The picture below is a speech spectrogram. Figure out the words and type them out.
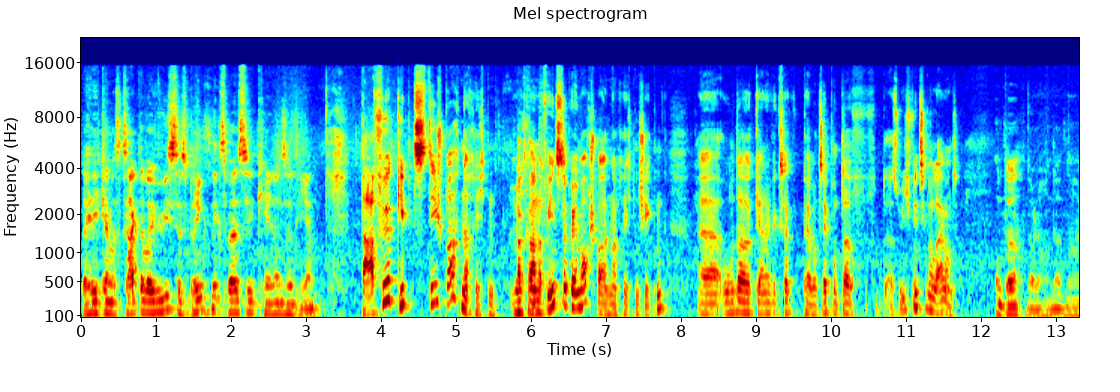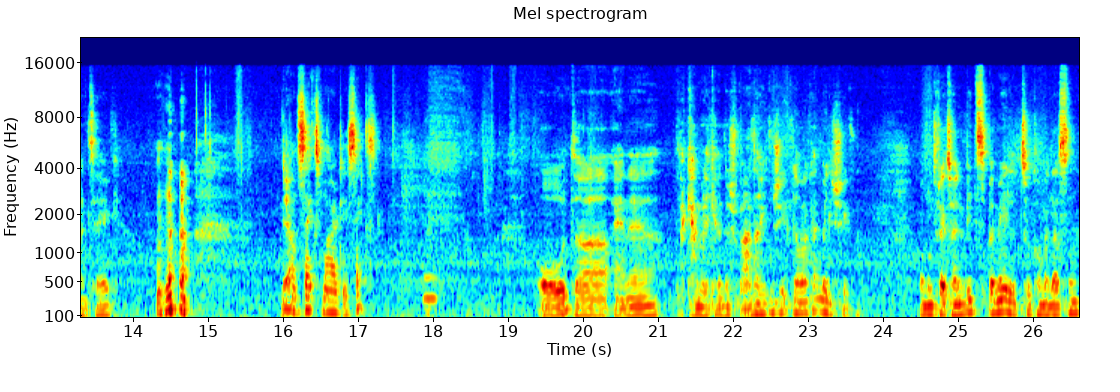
da hätte ich gern was gesagt, aber wir wissen, es bringt nichts, weil sie kennen es nicht hören. Dafür gibt es die Sprachnachrichten. Man Richtig. kann auf Instagram auch Sprachnachrichten schicken. Äh, oder gerne, wie gesagt, per WhatsApp. Und da, also ich finde es immer leibend. Unter 0190. Ja. Und sechsmal die sechs. Oder eine, da kann man ja keine Sprachnachrichten schicken, aber man kann Mail schicken. Und uns vielleicht so einen Witz per Mail zukommen lassen,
